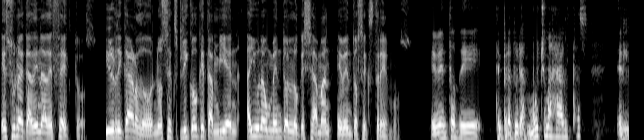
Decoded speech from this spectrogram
es una cadena de efectos. Y Ricardo nos explicó que también hay un aumento en lo que llaman eventos extremos. Eventos de temperaturas mucho más altas, en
